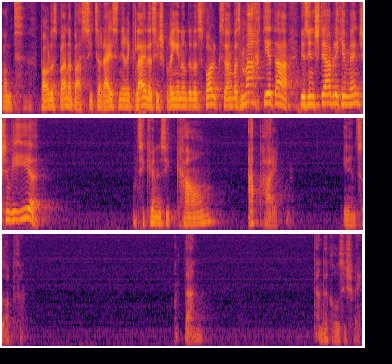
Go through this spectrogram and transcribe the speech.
Und Paulus Barnabas, sie zerreißen ihre Kleider, sie springen unter das Volk, sagen, was macht ihr da? Wir sind sterbliche Menschen wie ihr. Und sie können sie kaum abhalten, ihnen zu opfern. Und dann, dann der große Schwenk.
